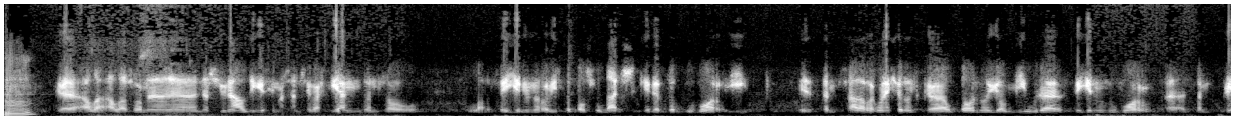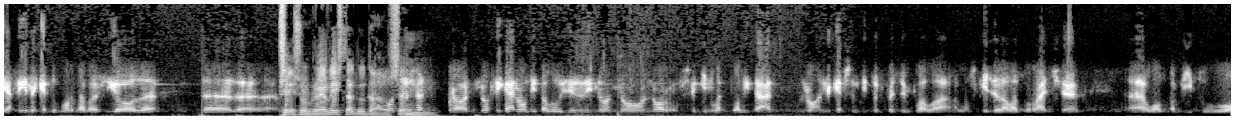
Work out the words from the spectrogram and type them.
Mm. que a la, a la zona nacional, diguéssim, a Sant Sebastián, doncs el, la, feien una revista pels soldats que era tot d'humor i eh, s'ha de reconèixer doncs, que el Tono i el Miura feien un humor, eh, ja feien aquest humor d'evasió, de, de, de, Sí, surrealista total, sí. fotre's, però no ficant el dit a l'ull, és a dir, no, no, no seguint l'actualitat, no? en aquest sentit, doncs, per exemple, la, l'esquella de la Torratxa eh, o el Papito, o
